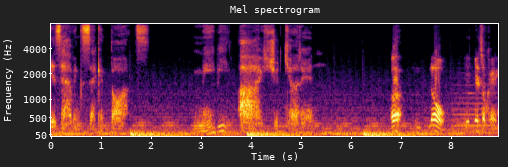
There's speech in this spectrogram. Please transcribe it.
Is having second thoughts. Maybe I should cut in. Uh, no. It's okay.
